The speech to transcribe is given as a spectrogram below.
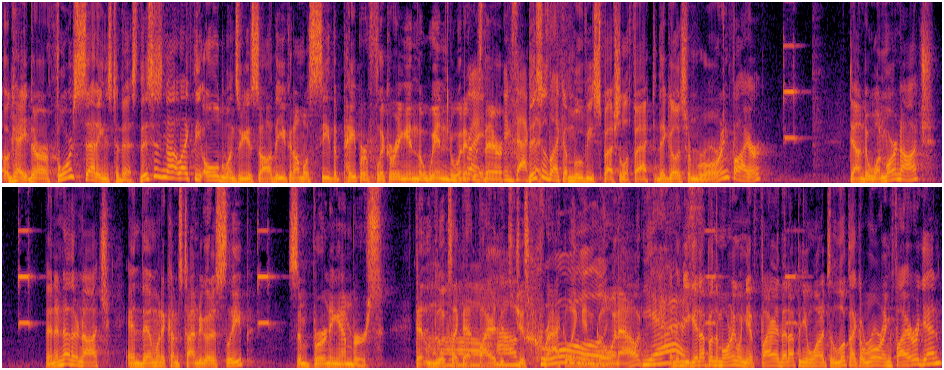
okay, there are four settings to this. This is not like the old ones where you saw that you could almost see the paper flickering in the wind when it right, was there. Exactly. This is like a movie special effect. That goes from roaring fire down to one more notch, then another notch, and then when it comes time to go to sleep, some burning embers that oh, looks like that oh, fire that's oh, just cool. crackling and going out. Yes. And then you get up in the morning when you fire that up and you want it to look like a roaring fire again.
